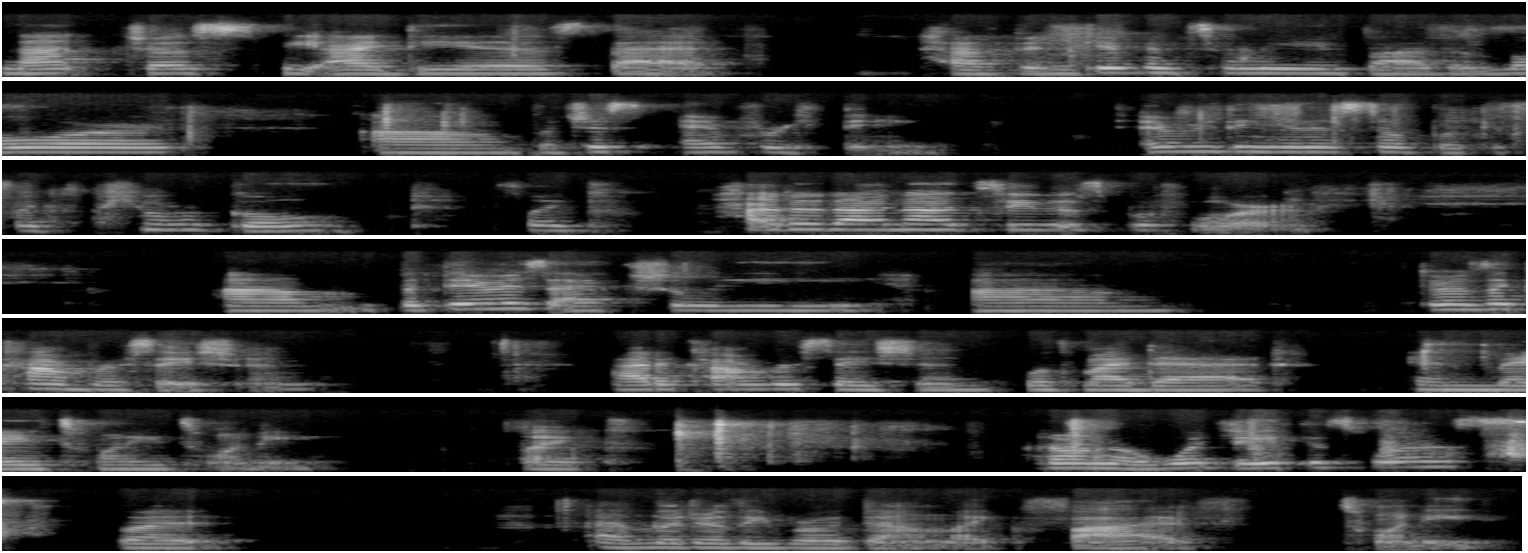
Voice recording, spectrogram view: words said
not just the ideas that have been given to me by the Lord, um, but just everything, everything in this notebook. It's like pure gold It's like, how did I not see this before? Um, but there was actually, um, there was a conversation. I had a conversation with my dad in May 2020. Like, I don't know what date this was, but I literally wrote down like 520.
